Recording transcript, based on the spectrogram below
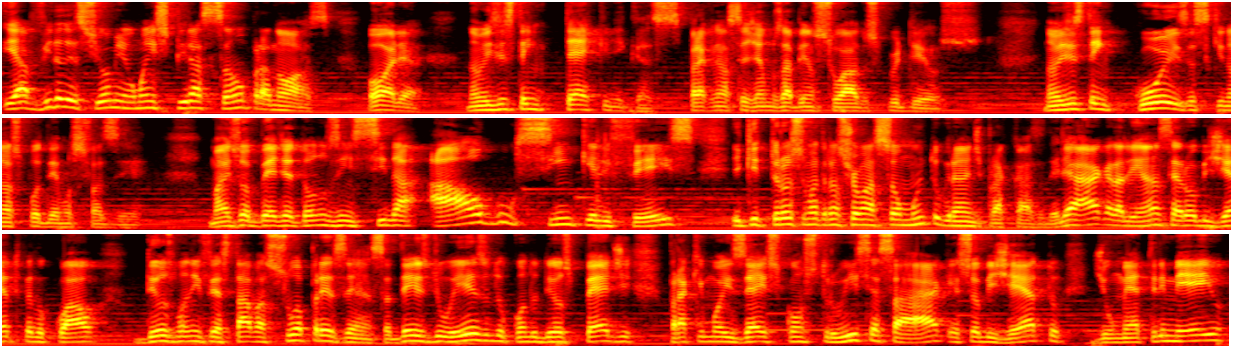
e a vida desse homem é uma inspiração para nós. Olha, não existem técnicas para que nós sejamos abençoados por Deus. Não existem coisas que nós podemos fazer. Mas Obed-Edom nos ensina algo sim que ele fez e que trouxe uma transformação muito grande para a casa dele. A Arca da Aliança era o objeto pelo qual Deus manifestava a sua presença. Desde o Êxodo, quando Deus pede para que Moisés construísse essa arca, esse objeto de um metro e meio,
